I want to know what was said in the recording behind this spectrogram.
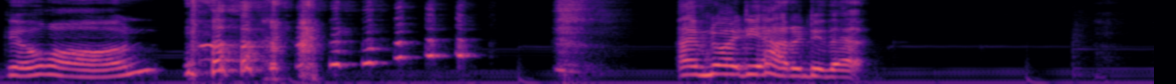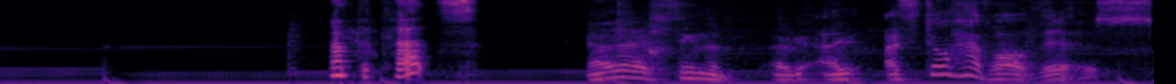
Go on. I have no idea how to do that. Not the cuts. Now that I've seen the, I, I, I still have all this.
